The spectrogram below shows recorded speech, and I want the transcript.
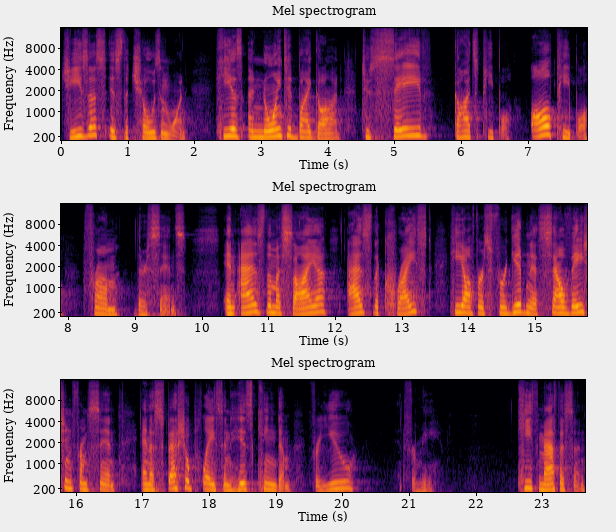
Jesus is the chosen one. He is anointed by God to save God's people, all people, from their sins. And as the Messiah, as the Christ, he offers forgiveness, salvation from sin, and a special place in his kingdom for you and for me. Keith Mathison,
